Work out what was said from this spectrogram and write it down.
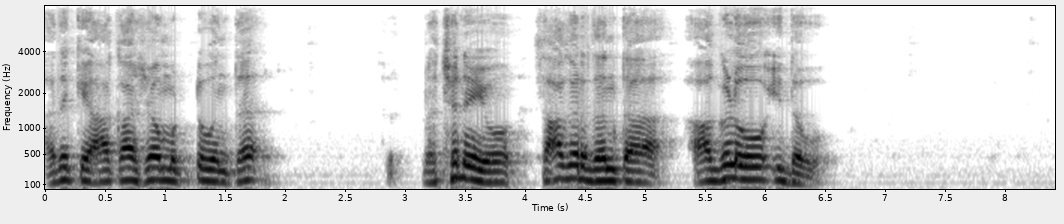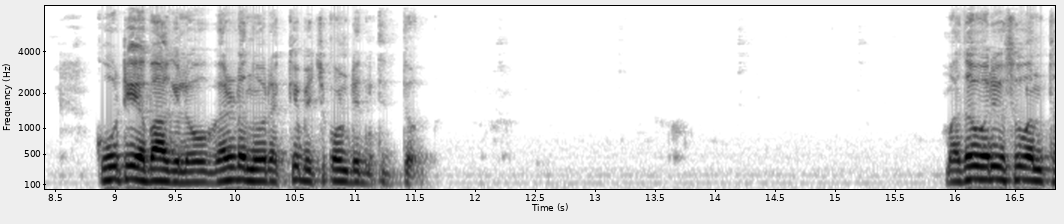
ಅದಕ್ಕೆ ಆಕಾಶ ಮುಟ್ಟುವಂಥ ರಚನೆಯು ಸಾಗರದಂಥ ಅಗಳು ಇದ್ದವು. ಕೋಟೆಯ ಬಾಗಿಲು ಗರಡನ್ನು ರೆಕ್ಕೆ ಬಿಚ್ಚಿಕೊಂಡಿಂತಿತ್ತು ಮದವರಿಸುವಂಥ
